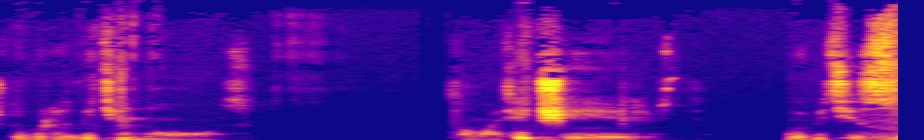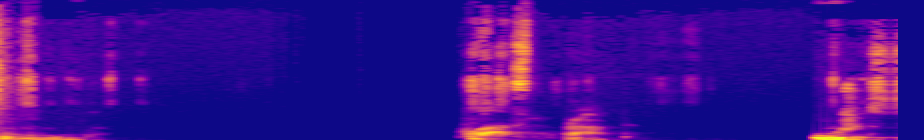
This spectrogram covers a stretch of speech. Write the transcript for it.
чтобы разбить ей нос, сломать ей челюсть, выбить ей зубы. Классно, правда? Ужас.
